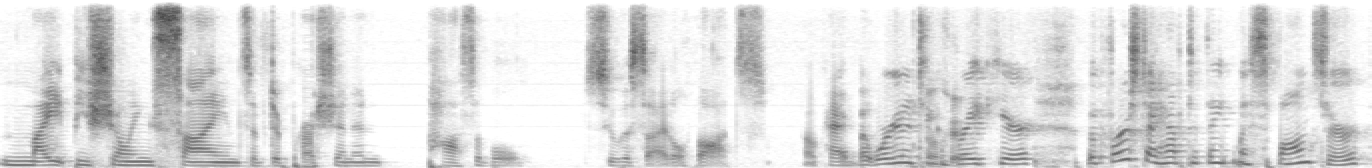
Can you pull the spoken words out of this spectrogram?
might be showing signs of depression and possible suicidal thoughts okay but we're going to take okay. a break here but first i have to thank my sponsor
